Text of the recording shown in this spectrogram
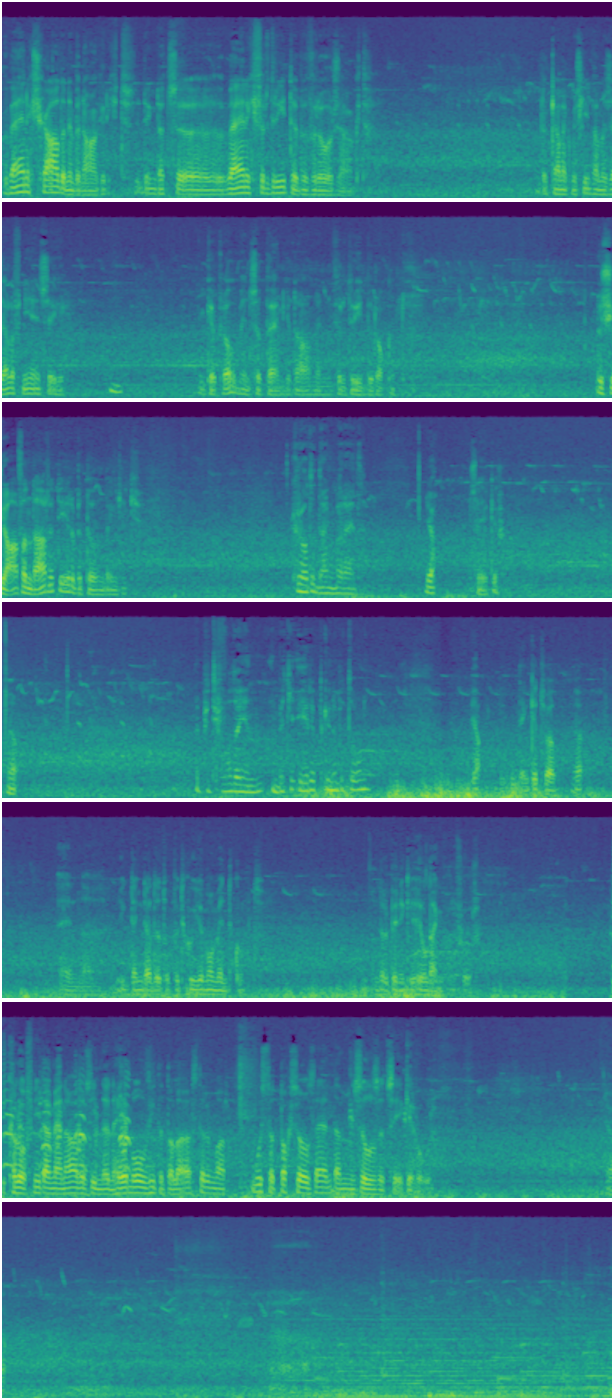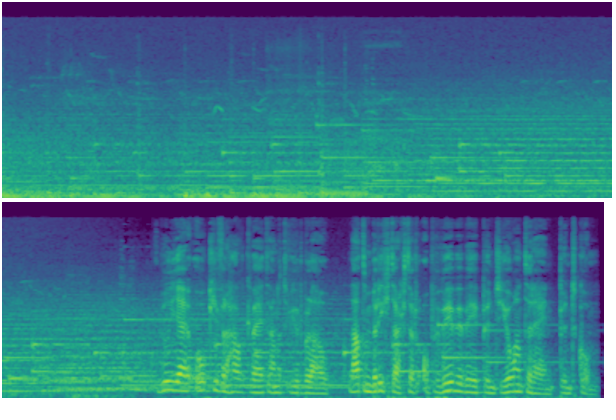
weinig schade hebben aangericht. Ik denk dat ze weinig verdriet hebben veroorzaakt. Dat kan ik misschien van mezelf niet eens zeggen. Hm. Ik heb wel mensen pijn gedaan en verdriet berokkend. Dus ja, vandaar het eerbetoon, denk ik. Grote dankbaarheid. Ja, zeker. Ja. Heb je het gevoel dat je een, een beetje eer hebt kunnen betonen? Ja, ik denk het wel. Ja. En uh, ik denk dat het op het goede moment komt. En daar ben ik je heel dankbaar voor. Ik geloof niet dat mijn ouders in de hemel zitten te luisteren, maar moest het toch zo zijn, dan zullen ze het zeker horen. Ja. Jij ook je verhaal kwijt aan het Uur Blauw? Laat een bericht achter op www.johanterrein.com.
